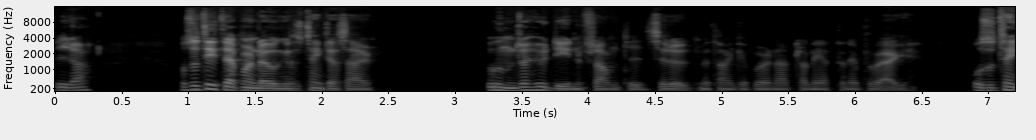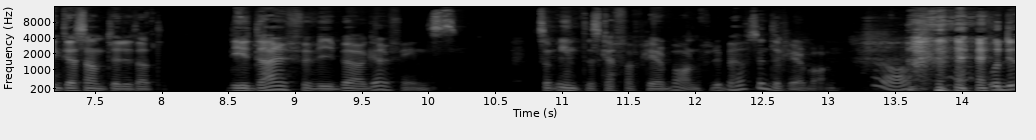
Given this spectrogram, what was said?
fyra? Och så tittade jag på den där ungen och så tänkte jag så här, undrar hur din framtid ser ut med tanke på hur den här planeten är på väg. Och så tänkte jag samtidigt att det är därför vi bögar finns. Som inte skaffar fler barn, för det behövs inte fler barn. ja. Och då,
